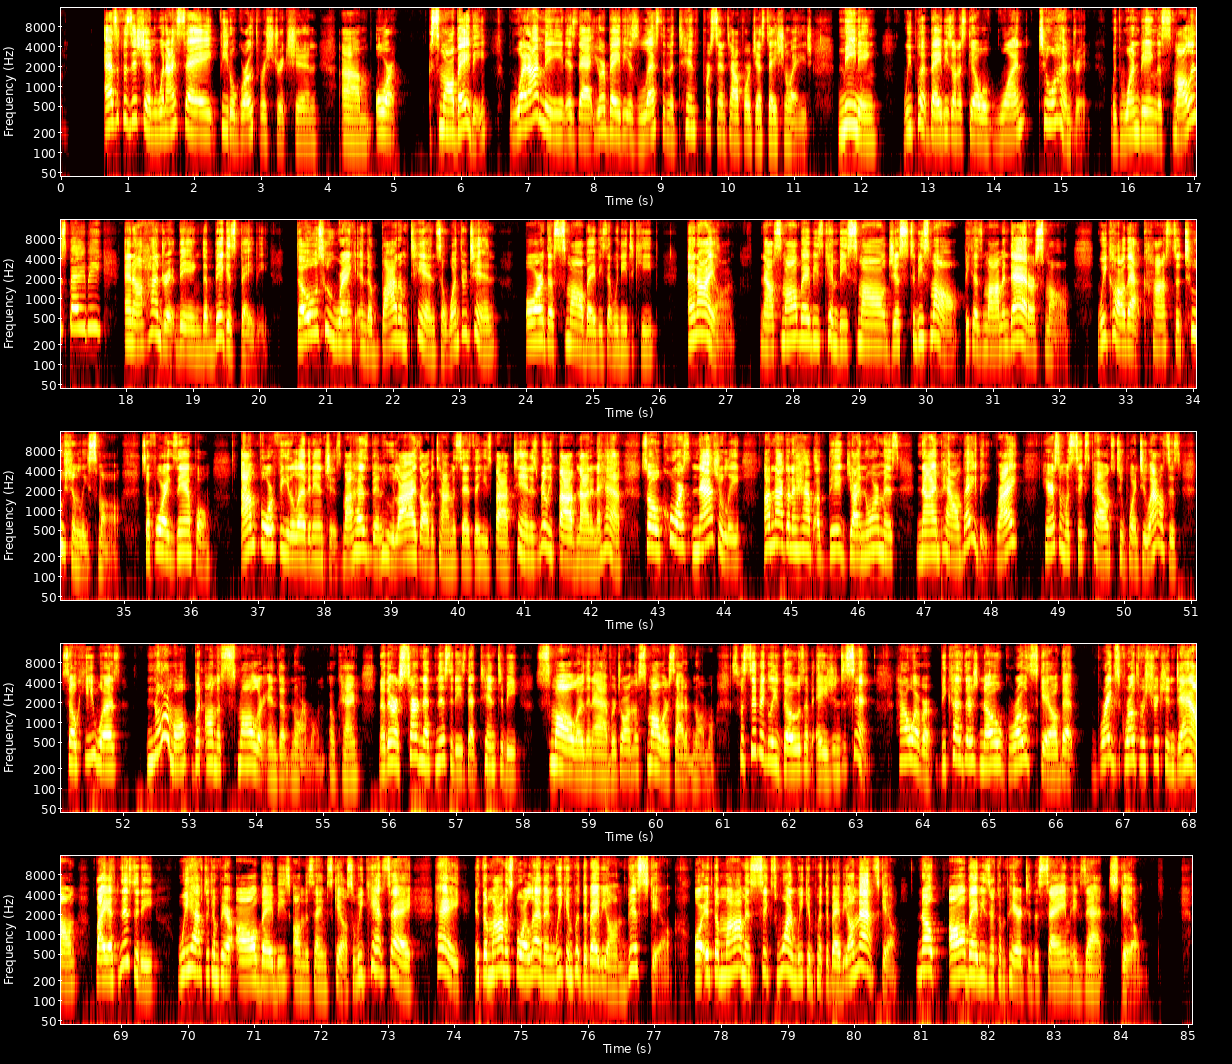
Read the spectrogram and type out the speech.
As a physician, when I say fetal growth restriction um, or small baby, what I mean is that your baby is less than the 10th percentile for gestational age, meaning we put babies on a scale of 1 to 100, with 1 being the smallest baby and 100 being the biggest baby. Those who rank in the bottom 10, so 1 through 10, are the small babies that we need to keep an eye on. Now, small babies can be small just to be small because mom and dad are small. We call that constitutionally small. So, for example, I'm four feet 11 inches. My husband, who lies all the time and says that he's 5'10, is really five nine and a half. So, of course, naturally, I'm not going to have a big, ginormous nine pound baby, right? Harrison was six pounds, 2.2 ounces. So he was normal, but on the smaller end of normal. Okay. Now, there are certain ethnicities that tend to be smaller than average or on the smaller side of normal, specifically those of Asian descent. However, because there's no growth scale that breaks growth restriction down by ethnicity, we have to compare all babies on the same scale. So we can't say, hey, if the mom is 4'11, we can put the baby on this scale. Or if the mom is 6'1, we can put the baby on that scale. Nope, all babies are compared to the same exact scale.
